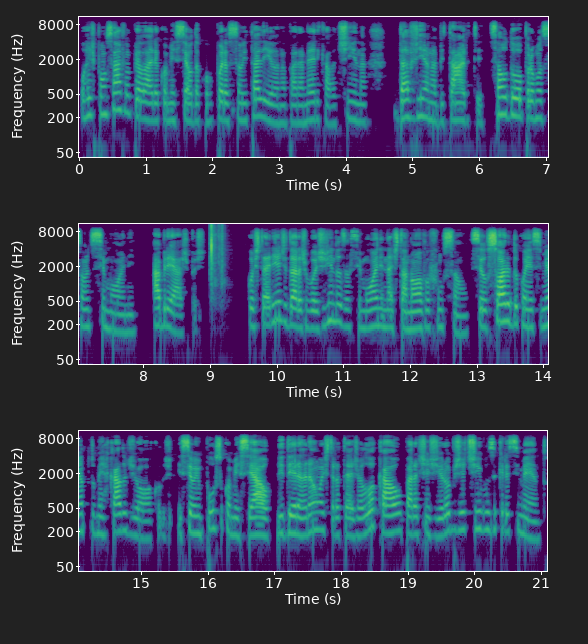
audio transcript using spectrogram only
O responsável pela área comercial da corporação italiana para a América Latina, Daviana Bitarte, saudou a promoção de Simone. Abre aspas. Gostaria de dar as boas-vindas a Simone nesta nova função. Seu sólido conhecimento do mercado de óculos e seu impulso comercial liderarão a estratégia local para atingir objetivos e crescimento.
